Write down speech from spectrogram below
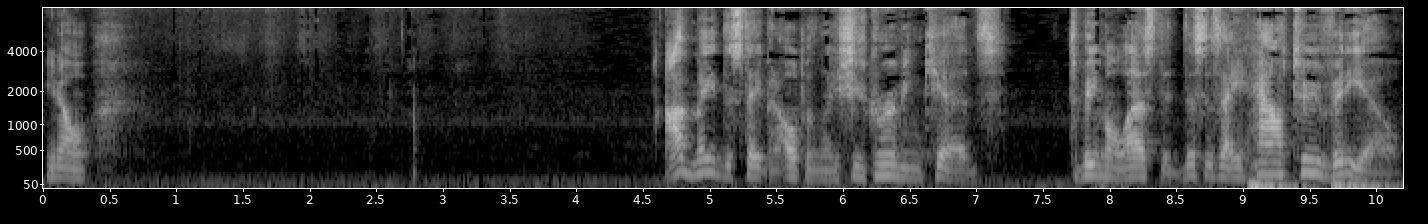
You know, I've made the statement openly. She's grooming kids to be molested. This is a how-to video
